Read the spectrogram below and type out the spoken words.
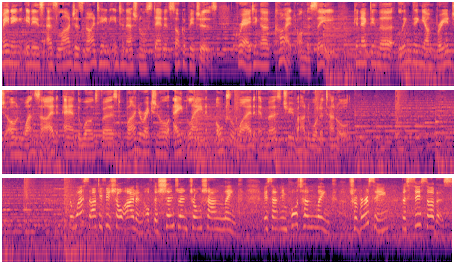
meaning it is as large as 19 international standard soccer pitches, creating a kite on the sea, connecting the Lingdingyang Bridge on one side and the world's first bidirectional 8-lane ultra-wide immersed tube underwater tunnel. The West Artificial Island of the Shenzhen Zhongshan Link is an important link traversing the sea surface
